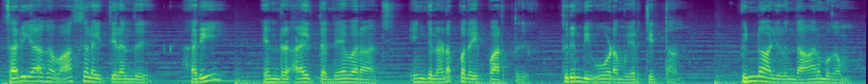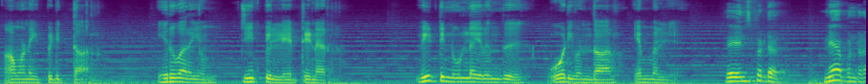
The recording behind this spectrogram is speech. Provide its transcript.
சரியாக வாசலை திறந்து ஹரி என்று அழைத்த தேவராஜ் இங்கு நடப்பதை பார்த்து திரும்பி ஓட முயற்சித்தான். பின்னால் இருந்த ஆறுமுகம் அவனை பிடித்தார். இருவரையும் ஜீப்பில் ஏற்றினர். வீட்டின் உள்ளே இருந்து ஓடி வந்தார் எம்எல்ஏ. ஏ இன்ஸ்பெக்டர் என்ன பண்ணுற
